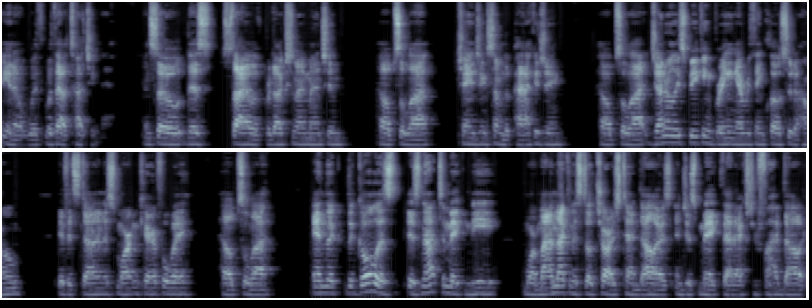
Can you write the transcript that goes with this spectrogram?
you know, with, without touching that? And so this style of production I mentioned helps a lot. Changing some of the packaging helps a lot. Generally speaking, bringing everything closer to home, if it's done in a smart and careful way, helps a lot. And the, the goal is, is not to make me more money. I'm not going to still charge $10 and just make that extra $5.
